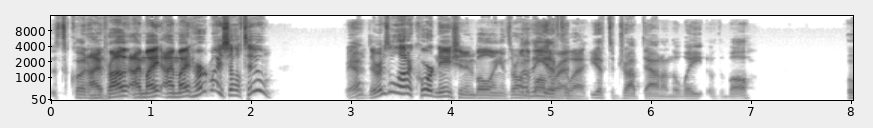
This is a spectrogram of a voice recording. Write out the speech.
it's quite. I probably, I might, I might hurt myself too. Yeah. there is a lot of coordination in bowling and I throwing the ball you the have right to, way. You have to drop down on the weight of the ball. Ooh,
